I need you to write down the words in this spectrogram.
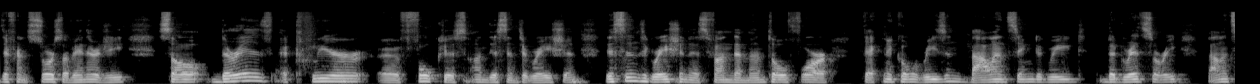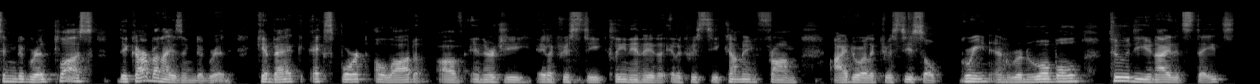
different source of energy. So there is a clear uh, focus on this integration. This integration is fundamental for technical reason, balancing the grid, the grid, sorry, balancing the grid plus decarbonizing the grid. Quebec export a lot of energy, electricity, clean electricity coming from hydroelectricity, so green and renewable to the United States.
